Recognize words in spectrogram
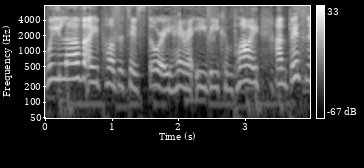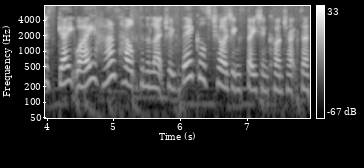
We love a positive story here at EV Comply, and Business Gateway has helped an electric vehicles charging station contractor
